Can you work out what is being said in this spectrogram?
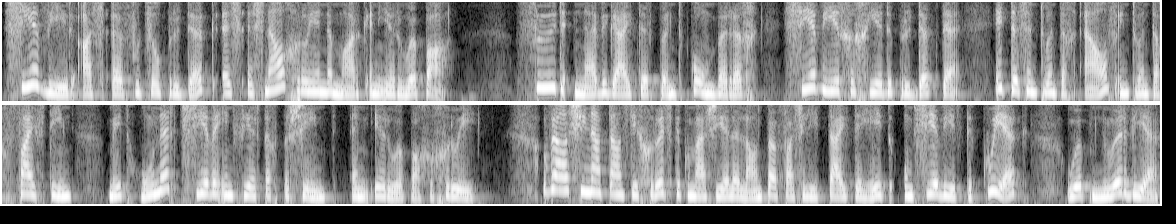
Seewier as 'n voedselproduk is 'n snelgroeiende mark in Europa. Foodnavigator.com berig seewiergegeede produkte het tussen 2011 en 2015 met 147% in Europa gegroei. Hoewel China tans die grootste kommersiële landboufasiliteite het om seewier te kweek, hoop Noorwe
